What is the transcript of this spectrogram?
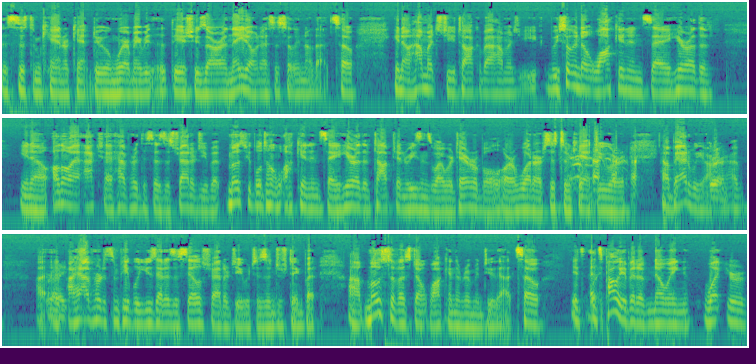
the system can or can't do and where maybe the, the, issues are and they don't necessarily know that so you know how much do you talk about how much you, we certainly don't walk in and say here are the you know although I actually I have heard this as a strategy but most people don't walk in and say here are the top 10 reasons why we're terrible or what our system can't do or how bad we are right. I, right. I, I, have heard of some people use that as a sales strategy, which is interesting, but uh, most of us don't walk in the room and do that. So it's it's probably a bit of knowing what your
